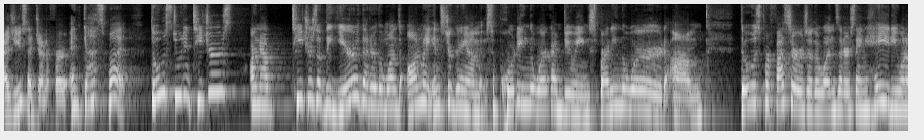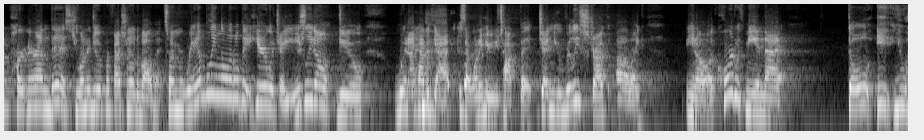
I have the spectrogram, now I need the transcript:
as you said jennifer. And guess what? Those student teachers are now teachers of the year that are the ones on my Instagram supporting the work I'm doing, spreading the word. Um, those professors are the ones that are saying, Hey, do you want to partner on this? Do you want to do a professional development? So I'm rambling a little bit here, which I usually don't do when I have a guest because I want to hear you talk. But Jen, you really struck uh, like, you know, a chord with me in that though it, you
